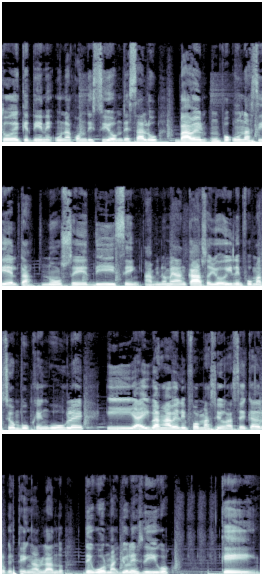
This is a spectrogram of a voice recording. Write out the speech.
todo el que tiene una condición de salud va a haber un una cierta, no se dicen, a mí no me dan caso, yo oí la información, busquen Google y ahí van a ver la información acerca de lo que estén hablando de Walmart. Yo les digo que,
